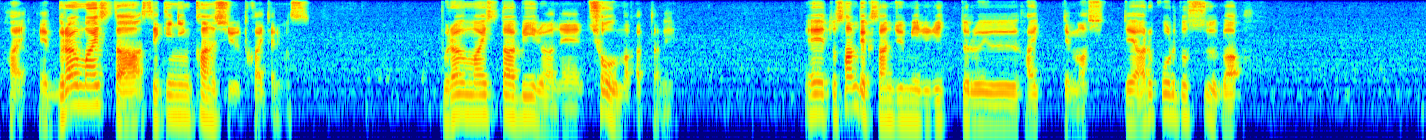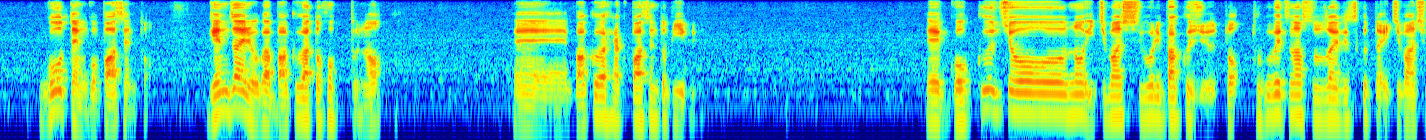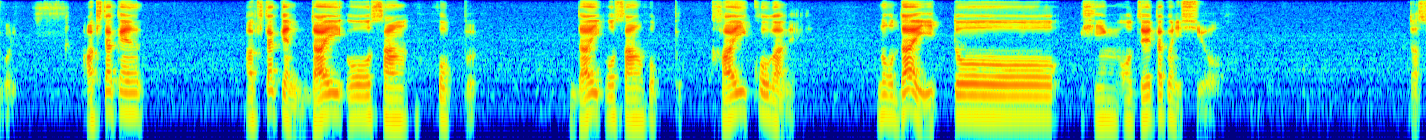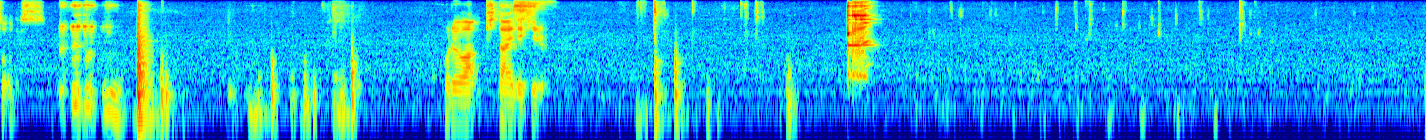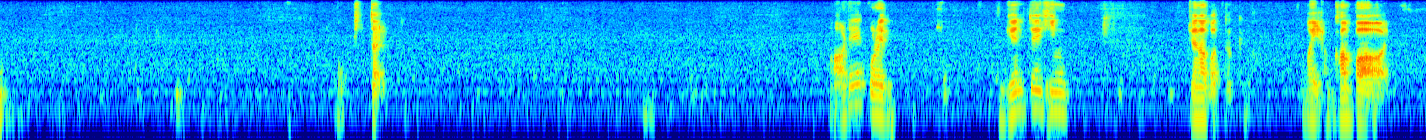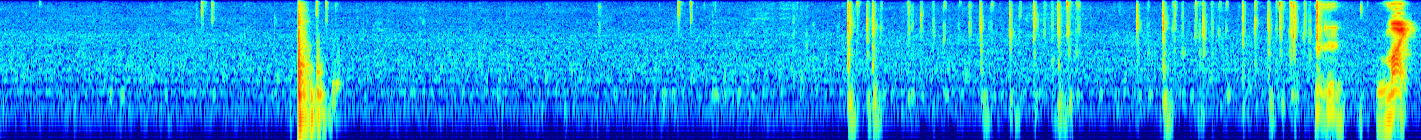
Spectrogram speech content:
はい。え、ブラウマイスター責任監修と書いてあります。ブラウマイスタービールはね、超うまかったね。えっ、ー、と、330ml 入ってまして、アルコール度数が5.5%。原材料が麦芽とホップのえー、麦芽100%ビール。えー、極上の一番搾り麦汁と特別な素材で作った一番搾り。秋田県、秋田県大王産ホップ。大王産ホップ。貝黄金の第一等品を贅沢に使用。だそうです。これは期待できる。ぴったり。あれこれ、限定品じゃなかったっけな？まあいいや、乾杯。うまい。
